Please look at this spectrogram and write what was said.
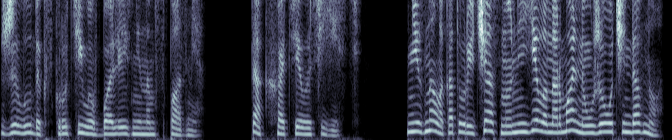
Желудок скрутило в болезненном спазме. Так хотелось есть. Не знала, который час, но не ела нормально уже очень давно.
